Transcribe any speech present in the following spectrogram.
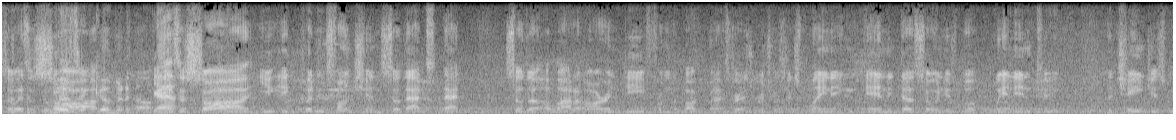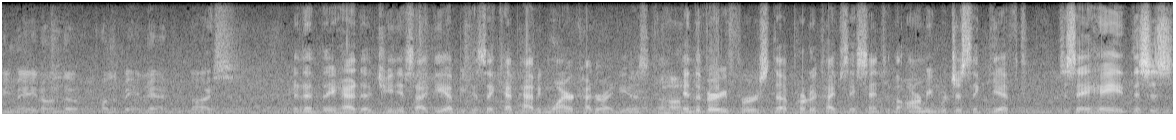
So as a saw, it coming out? Yeah. as a saw, you, it couldn't function. So that's that. So the a lot of R and D from the Buckmaster, as Rich was explaining, and he does so in his book, went into the changes we made on the on the bayonet. Nice. And then they had a genius idea because they kept having wire cutter ideas. Uh-huh. And the very first uh, prototypes they sent to the Army were just a gift to say, hey, this is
